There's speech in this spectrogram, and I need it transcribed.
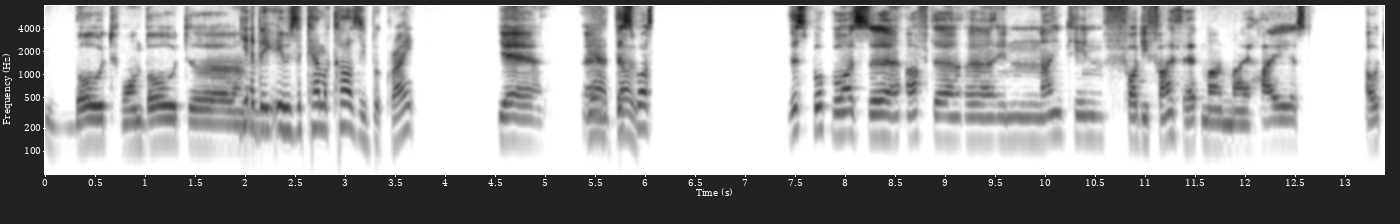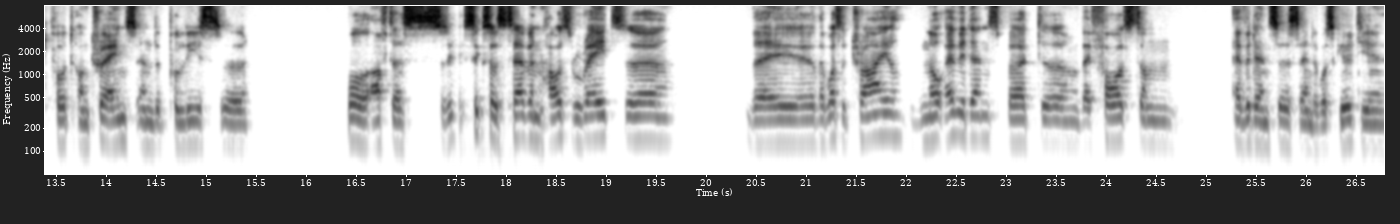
boat, one boat. Uh, yeah, the, it was the Kamikaze book, right? Yeah. Yeah, this dope. was this book was uh, after uh, in 1945 I had my, my highest output on trains and the police uh, well after six, or seven house raids uh, they there was a trial, no evidence, but uh, they forced some evidences, and I was guilty. I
